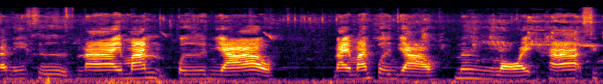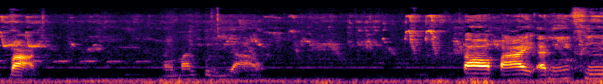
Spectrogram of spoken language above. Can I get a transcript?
อันนี้คือนายมั่นปืนยาว นายมั่นปืนยาวหนึ่งร้อยห้าสิบบาท นายมั่นปืนยาว ต่อไปอันนี้คือ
